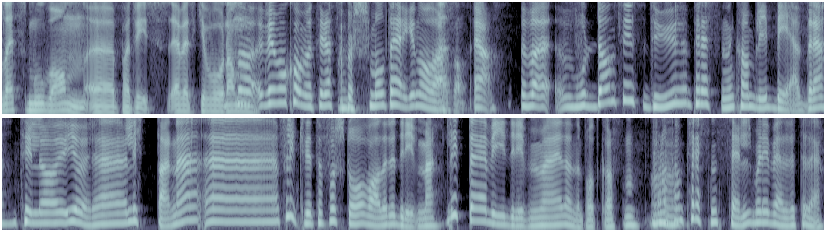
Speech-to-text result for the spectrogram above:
let's move on, eh, på et vis. Jeg vet ikke hvordan Så vi må komme til et spørsmål til Hege nå, da. Hvordan syns du pressen kan bli bedre til å gjøre lytterne eh, flinkere til å forstå hva dere driver med? Litt det vi driver med i denne podkasten. Hvordan kan pressen selv bli bedre til det?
